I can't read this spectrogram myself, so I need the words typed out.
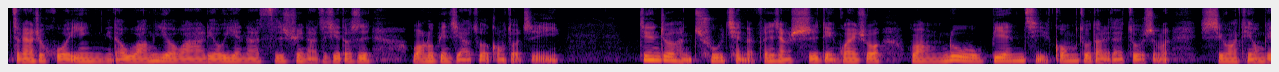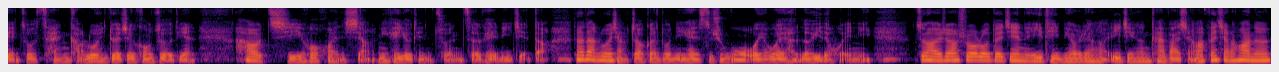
怎么样去回应你的网友啊、留言啊、私讯啊，这些都是网络编辑要做的工作之一。今天就很粗浅的分享十点关于说网络编辑工作到底在做什么，希望提供给你做参考。如果你对这个工作有点好奇或幻想，你可以有点准则可以理解到。那当然，如果你想知道更多，你可以私讯问我，我也会很乐意的回你。最后还是要说，若对今天的议题你有任何意见跟看法想要分享的话呢，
